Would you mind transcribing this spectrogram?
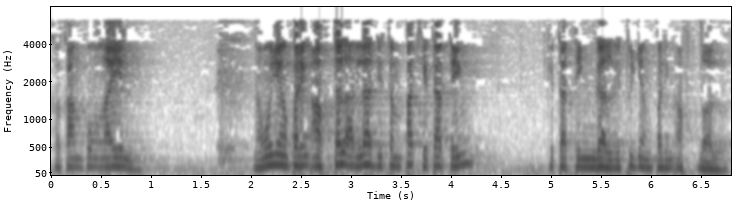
ke kampung lain. Namun yang paling afdal adalah di tempat kita ting kita tinggal itu yang paling afdal.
